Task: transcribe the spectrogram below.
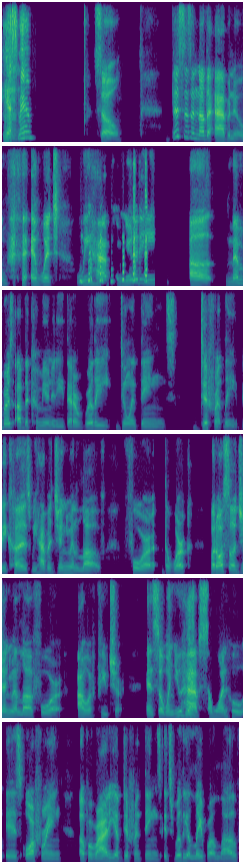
Yes, hmm. ma'am. So, this is another avenue in which we have community uh members of the community that are really doing things differently because we have a genuine love for the work, but also a genuine love for our future. And so when you have yeah. someone who is offering a variety of different things, it's really a labor of love.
